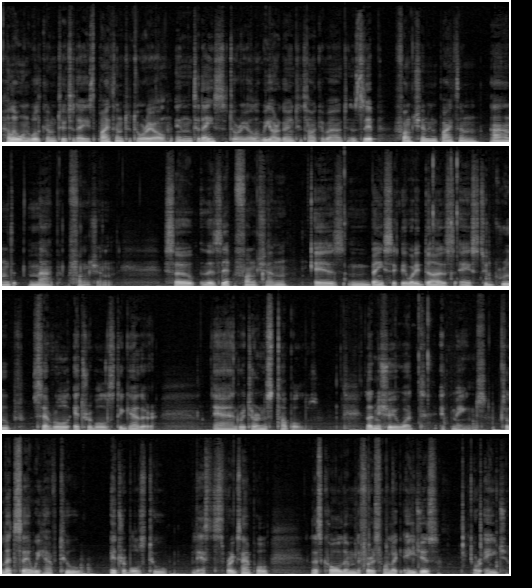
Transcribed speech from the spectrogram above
Hello and welcome to today's Python tutorial. In today's tutorial we are going to talk about zip function in Python and map function. So the zip function is basically what it does is to group several iterables together and returns tuples. Let me show you what it means. So let's say we have two iterables, two lists for example. Let's call them the first one like ages or age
